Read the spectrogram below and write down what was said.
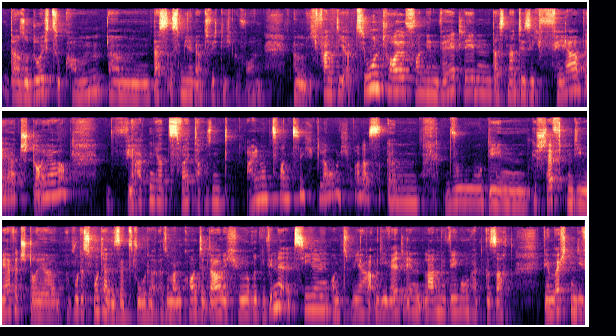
da so durchzukommen, ähm, das ist mir ganz wichtig geworden. Ähm, ich fand die Aktion toll von den Weltläden, das nannte sich Fairwertsteuer. Wir hatten ja 2000 21, glaube ich, war das, ähm, wo den Geschäften die Mehrwertsteuer, wo das runtergesetzt wurde. Also man konnte dadurch höhere Gewinne erzielen und wir haben, die Weltladenbewegung hat gesagt, wir möchten die,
